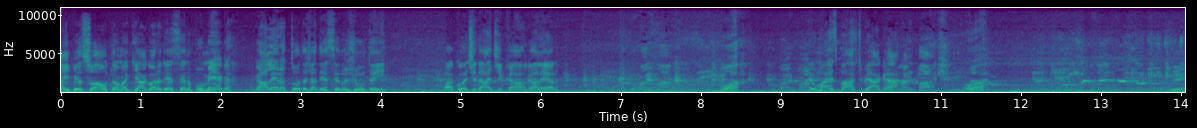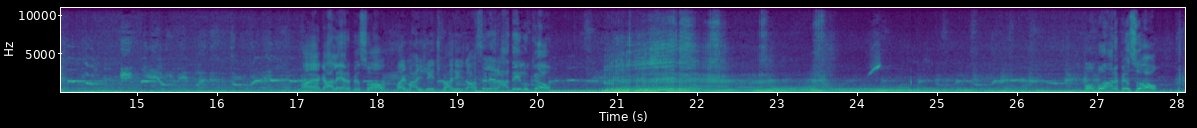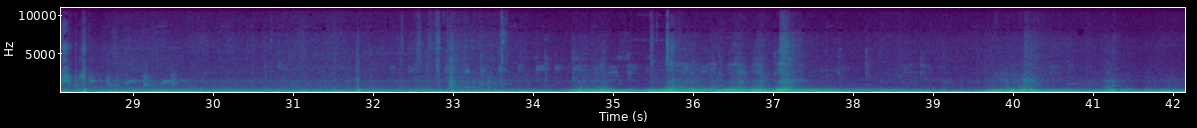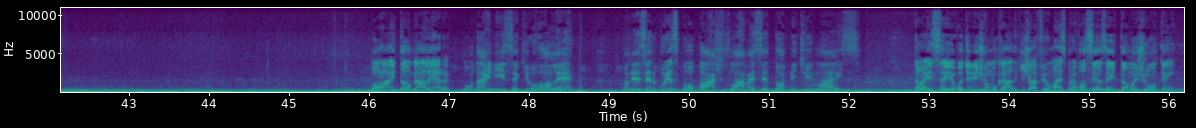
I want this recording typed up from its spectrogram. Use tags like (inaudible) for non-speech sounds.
Aí, pessoal, estamos aqui agora descendo pro Mega. A galera toda já descendo junto aí. Olha a quantidade de carro, galera. E o mais baixo? Ó, E o mais baixo? e o mais baixo de E o BH? mais baixo? Ó. E aí? Aí a galera, pessoal. Vai mais gente com a gente. Dá uma acelerada aí, Lucão. Vambora, pessoal. Vamos lá então, galera. Vamos dar início aqui o rolé. Vamos descendo por esse por baixos. Lá vai ser top demais. Então é isso aí. Eu vou dirigir um bocado aqui e já filmo mais pra vocês aí. Tamo junto, hein?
